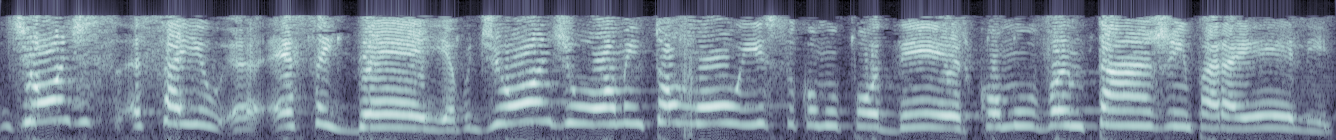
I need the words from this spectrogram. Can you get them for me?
de onde saiu eh, essa ideia? De onde o homem tomou isso como poder, como vantagem para ele?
